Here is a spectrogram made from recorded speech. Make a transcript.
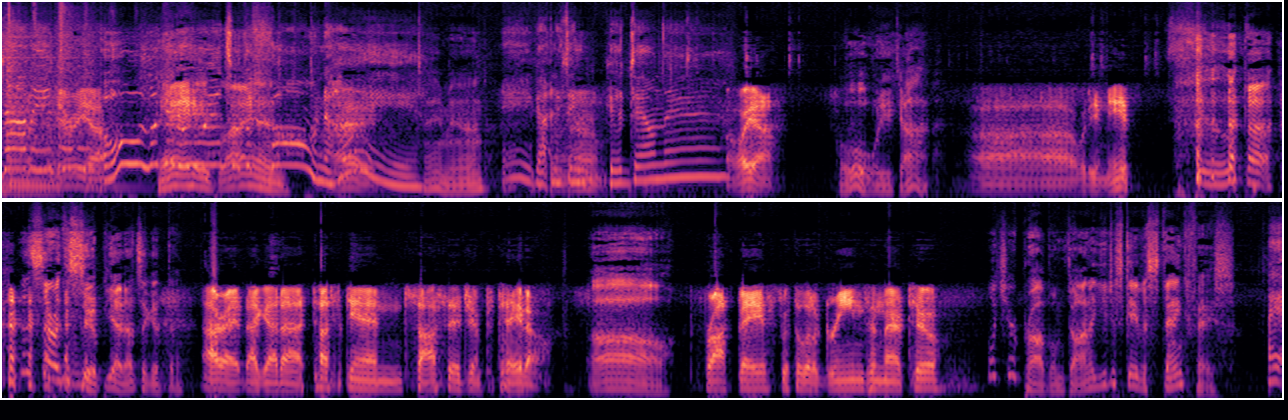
There Oh, look Hey, at. Brian. The phone. Hi. Hey, man. Hey, you got anything good down there? Oh yeah. Oh, what do you got? Uh, what do you need? Let's start with the soup. Yeah, that's a good thing. All right, I got uh, Tuscan sausage and potato, Oh, broth based with a little greens in there too. what's your problem, Donna? You just gave a stank face. I, I It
